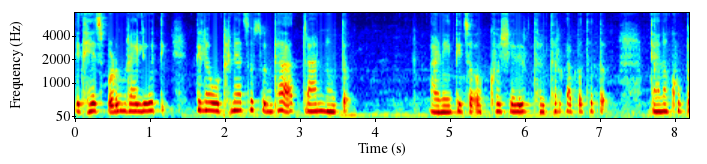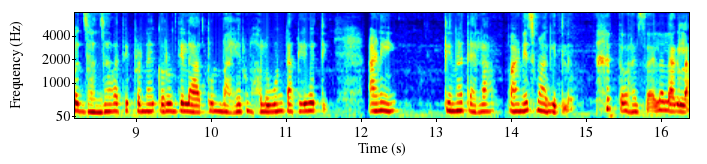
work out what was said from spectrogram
तिथेच पडून राहिली होती. तिला उठण्याचं सुद्धा त्राण नव्हतं. आणि तिचं अख्खं शरीर थरथर कापत होतं. त्यानं खूपच झंझावाती प्रणय करून तिला आतून बाहेरून हलवून टाकली होती. आणि तिनं त्याला पाणीच मागितलं. तो हसायला लागला.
